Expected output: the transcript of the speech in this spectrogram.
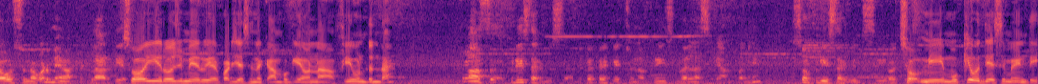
డౌట్స్ ఉన్నా కూడా మేము అక్కడ క్లారిటీ సో ఈ రోజు మీరు ఏర్పాటు చేసిన క్యాంపుకి ఏమన్నా ఫీ ఉంటుందా? ఫ్రీ సర్వీస్ ఇక్కడికి ఇచ్చిన ఫ్రీ వెల్నెస్ క్యాంప్ అని. సో ఫ్రీ సర్వీస్ సో మీ ముఖ్య ఉద్దేశం ఏంటి?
